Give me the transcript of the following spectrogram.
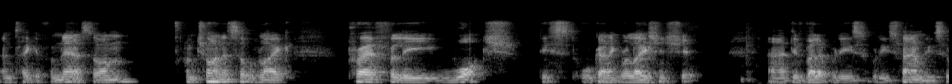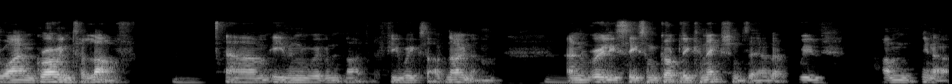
and take it from there. So I'm I'm trying to sort of like prayerfully watch this organic relationship uh, develop with these with these families who I am growing to love, mm-hmm. um, even within like a few weeks that I've known them, mm. and really see some godly connections there that we've. Um, you know,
